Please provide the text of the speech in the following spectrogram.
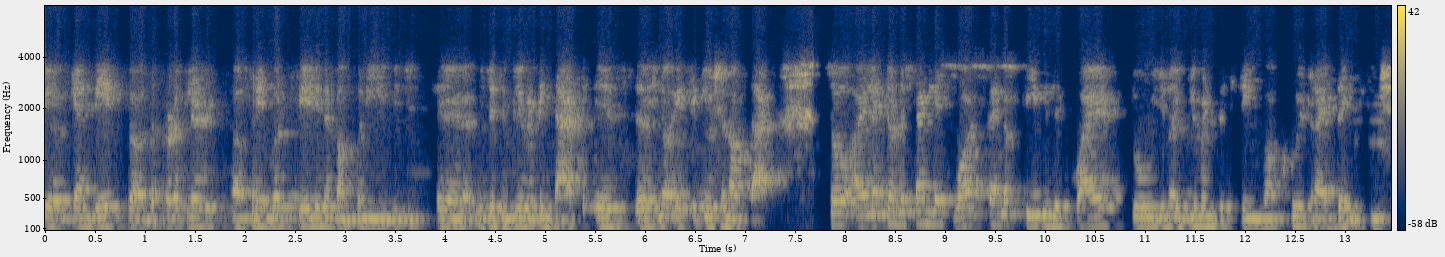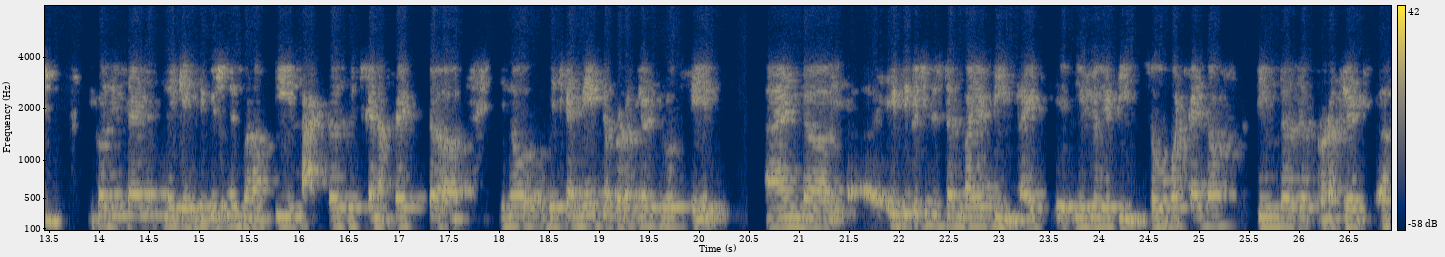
uh, can make uh, the product-led uh, framework fail in a company, which is uh, which is implementing that, is uh, you know execution of that. So I like to understand like what kind of team is required to you know implement this framework? who will drive the execution? Because you said like execution is one of the factors which can affect, you know, which can make the product-led growth fail and execution is done by a team, right? Usually a team. So what kind of team does a product led uh,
